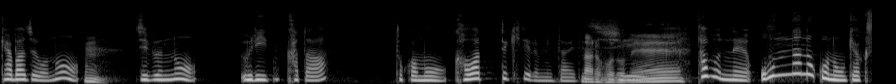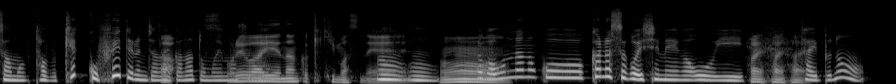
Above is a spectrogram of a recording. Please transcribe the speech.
キャバ嬢のうん。自分の売り方とかも変わってきてるみたいですしなるほどね。多分ね女の子のお客さんも多分結構増えてるんじゃないかなと思いますね。それはえなんか聞きますね。うんうん。うんだから女の子からすごい指名が多いタイプのあ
